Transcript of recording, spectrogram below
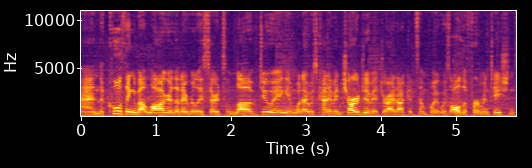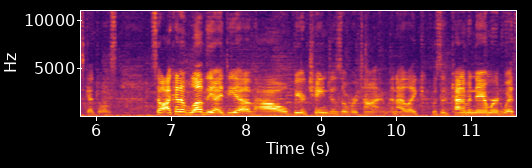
and the cool thing about lager that I really started to love doing and what I was kind of in charge of at Dry Dock at some point was all the fermentation schedules. So I kind of love the idea of how beer changes over time, and I like was kind of enamored with,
